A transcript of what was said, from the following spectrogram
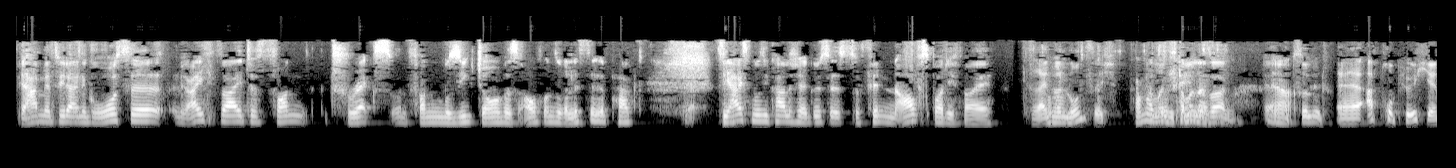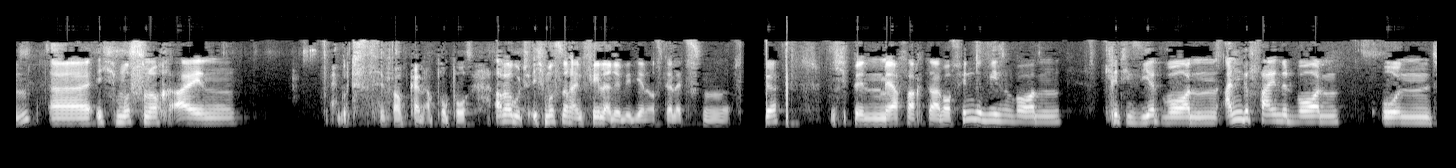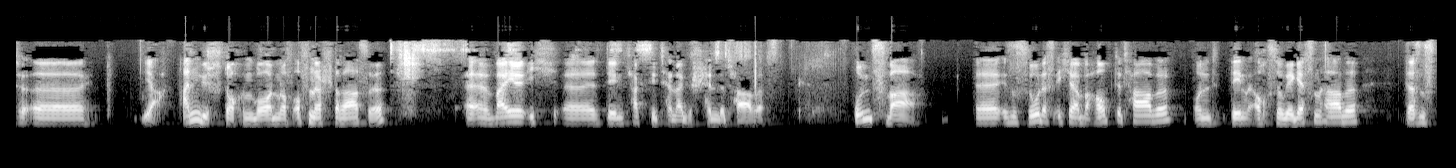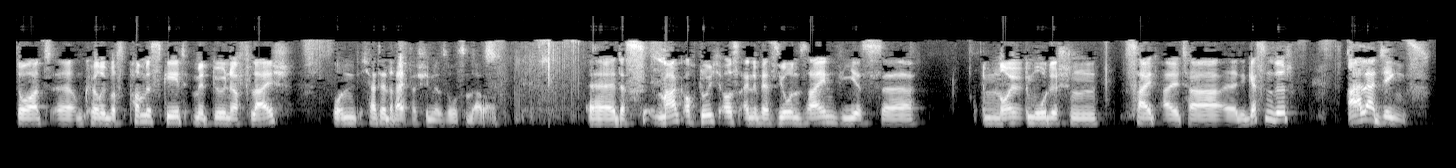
wir haben jetzt wieder eine große Reichweite von Tracks und von Musikgenres auf unsere Liste gepackt. Ja. Sie heißt Musikalische Ergüsse, ist zu finden auf Spotify. Reinhören lohnt sich. Kann man, kann so kann man da sagen. Ja, ja. absolut. Äh, Apropöchen, äh, ich muss noch ein, na gut, das ist überhaupt kein Apropos, aber gut, ich muss noch einen Fehler revidieren aus der letzten Ich bin mehrfach darauf hingewiesen worden, kritisiert worden, angefeindet worden und äh, ja, angestochen worden auf offener Straße, äh, weil ich äh, den Taxiteller geschändet habe. Und zwar äh, ist es so, dass ich ja behauptet habe und den auch so gegessen habe, dass es dort äh, um Currywurst Pommes geht mit Dönerfleisch und ich hatte drei verschiedene Soßen dabei. Äh, das mag auch durchaus eine Version sein, wie es äh, im neumodischen Zeitalter äh, gegessen wird. Allerdings,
